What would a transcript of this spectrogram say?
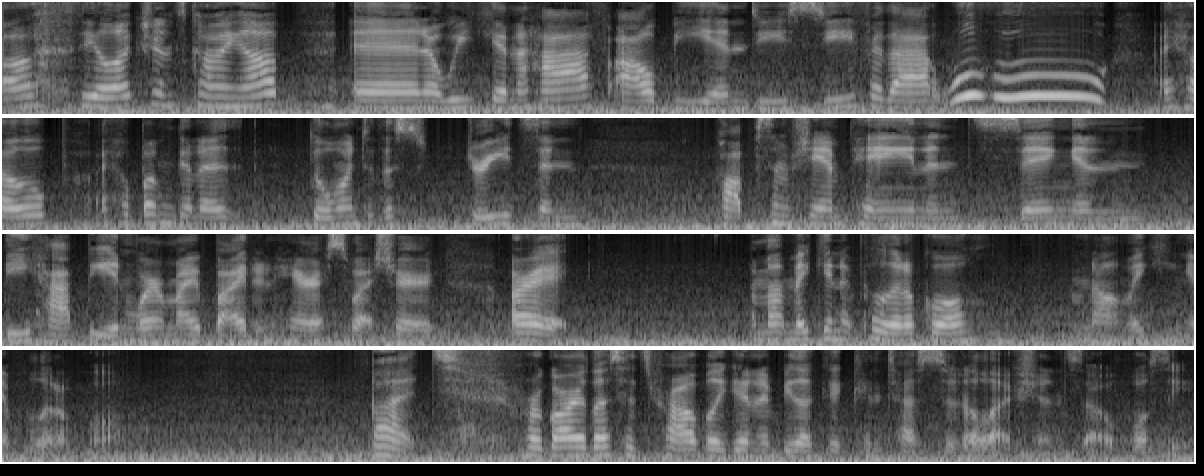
uh, the election's coming up in a week and a half. I'll be in DC for that. Woohoo! I hope. I hope I'm gonna go into the streets and pop some champagne and sing and be happy and wear my Biden Harris sweatshirt. All right, I'm not making it political. I'm not making it political. But regardless, it's probably going to be like a contested election, so we'll see.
